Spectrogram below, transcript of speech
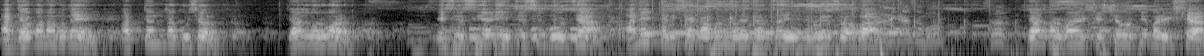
अध्यापनामध्ये अत्यंत कुशल. त्याचबरोबर एस एस सी आणि एच एस सी बोर्डच्या अनेक परीक्षा कामांमध्ये त्यांचा निर्णय सहभाग. त्याचबरोबर शिष्यवृत्ती परीक्षा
